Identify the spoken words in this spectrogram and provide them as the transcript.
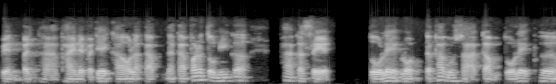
เป็นปัญหาภายในประเทศเขาแล้วครับนะครับ เพราะฉะนั้นตรงนี้ก็ภาคเกษตรตัวเลขลด แต่ภาคอุตสาหกรรมตัวเลขเพิ่ม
